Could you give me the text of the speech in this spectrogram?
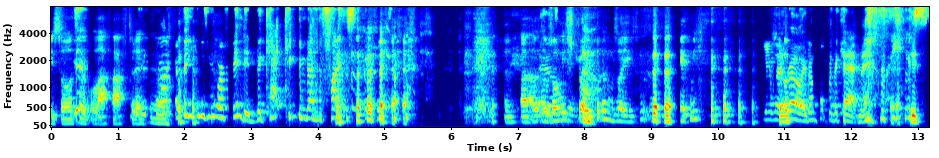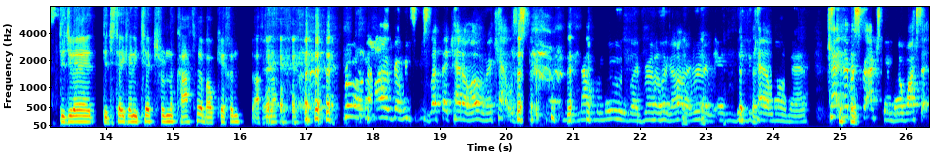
you sort of yeah. laugh after it. You know? I think he was more offended. The cat kicked him down the fire. I, I, was only stroking him. I was like, hit me. yeah, but bro, I don't fuck with the cat, man. did, did you uh, did you take any tips from the cat about kicking after that? bro, I, bro, we just left that cat alone. That cat was not in the mood. Like, bro, like, all right, really, leave the cat alone, man. Cat never scratched him. Bro. I watched that.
